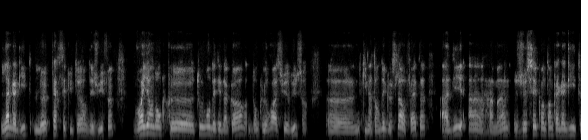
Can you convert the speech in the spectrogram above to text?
l'Agagite, le persécuteur des Juifs. Voyant donc que tout le monde était d'accord, donc le roi Assuérus, euh, qui n'attendait que cela au fait, a dit à Haman Je sais qu'en tant qu'Agagite,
